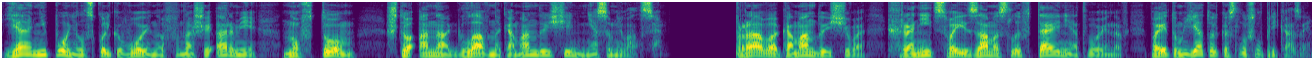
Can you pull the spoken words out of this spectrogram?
Я не понял, сколько воинов в нашей армии, но в том, что она главнокомандующий, не сомневался. Право командующего — хранить свои замыслы в тайне от воинов, поэтому я только слушал приказы.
